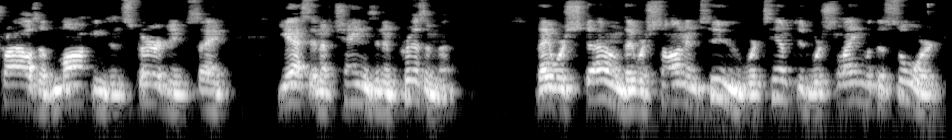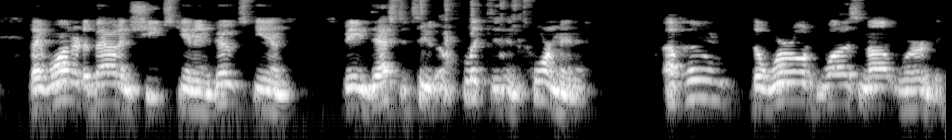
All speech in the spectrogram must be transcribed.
trials of mockings and scourgings, saying, Yes, and of chains and imprisonment. They were stoned, they were sawn in two, were tempted, were slain with the sword. They wandered about in sheepskin and goatskin, being destitute, afflicted, and tormented, of whom the world was not worthy.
